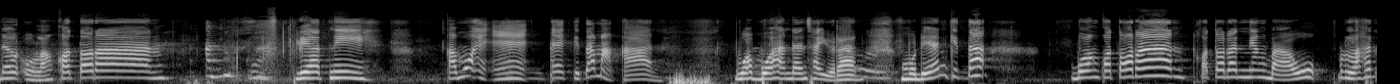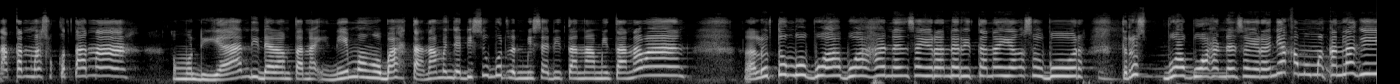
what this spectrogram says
daur ulang kotoran. Lihat nih, kamu ee, eh kita makan buah-buahan dan sayuran. Kemudian kita buang kotoran, kotoran yang bau perlahan akan masuk ke tanah. Kemudian di dalam tanah ini mengubah tanah menjadi subur dan bisa ditanami tanaman. Lalu tumbuh buah-buahan dan sayuran dari tanah yang subur. Terus buah-buahan dan sayurannya kamu makan lagi.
